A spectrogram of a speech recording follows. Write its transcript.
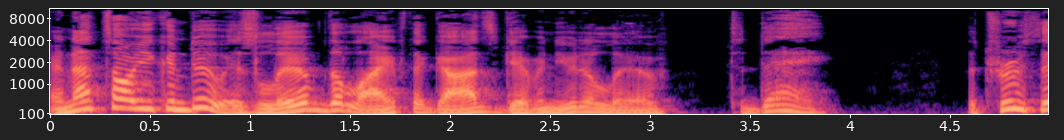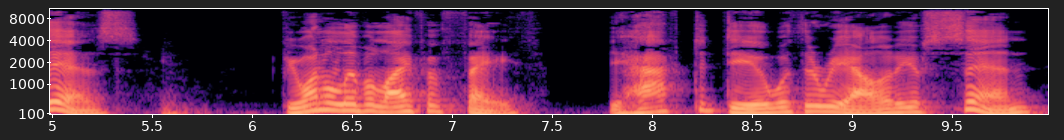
and that's all you can do is live the life that God's given you to live today. The truth is, if you want to live a life of faith, you have to deal with the reality of sin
